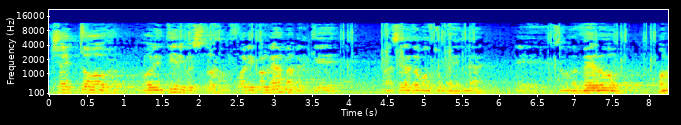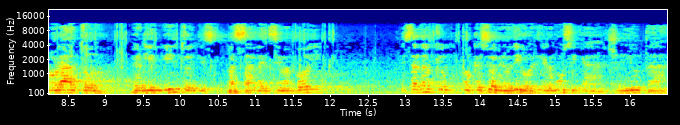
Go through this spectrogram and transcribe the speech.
accetto volentieri questo fuori programma perché è una serata molto bella e sono davvero onorato per l'invito e di passarla insieme a voi. È stata anche un'occasione, lo dico perché la musica ci aiuta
